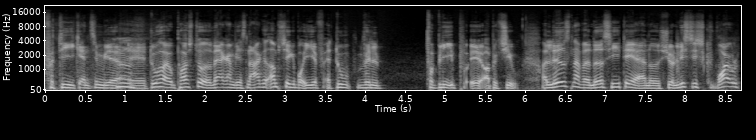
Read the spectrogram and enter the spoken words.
Fordi, Gantemir, mm. øh, du har jo påstået, hver gang vi har snakket om Silkeborg IF, at du vil forblive øh, objektiv. Og ledelsen har været nede og sige, at det er noget journalistisk vrøvl,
